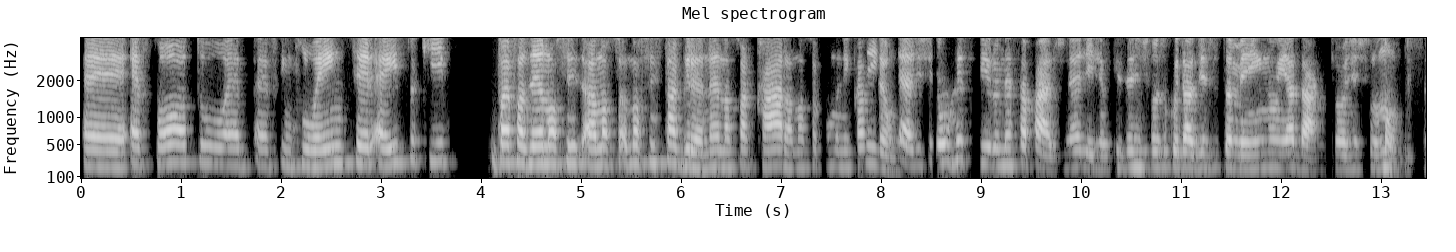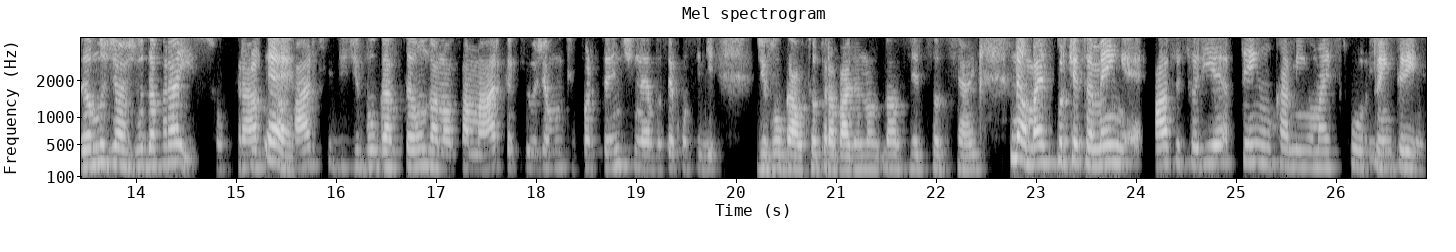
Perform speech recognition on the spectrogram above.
é, é foto, é, é influencer, é isso que vai fazer a nosso, a nossa, nosso Instagram, né? Nossa cara, a nossa comunicação. É, a gente deu um respiro nessa parte, né, Lilian? Porque se a gente fosse cuidar disso também não ia dar. Então a gente falou, não, precisamos de ajuda para isso. Para é. a parte de divulgação da nossa marca, que hoje é muito importante, né? Você conseguir divulgar o seu trabalho no, nas redes sociais. Não, mas porque também a assessoria tem um caminho mais curto isso. entre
